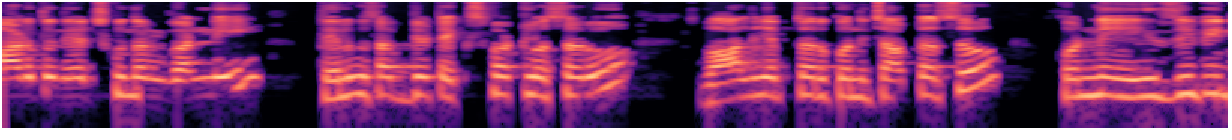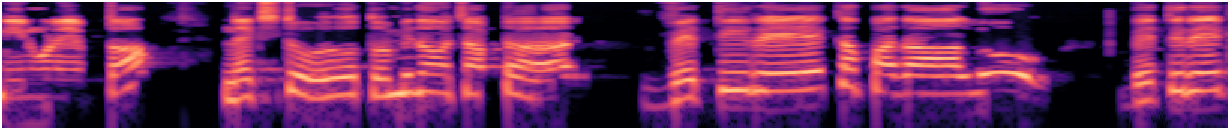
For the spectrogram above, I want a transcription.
పాడుతూ నేర్చుకుందాం ఇవన్నీ. తెలుగు సబ్జెక్ట్ ఎక్స్పర్ట్లు వస్తారు. వాళ్ళు చెప్తారు కొన్ని చాప్టర్స్ కొన్ని ఈజీవి నేను కూడా చెప్తా. నెక్స్ట్ తొమ్మిదవ చాప్టర్ వ్యతిరేక పదాలు. వ్యతిరేక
